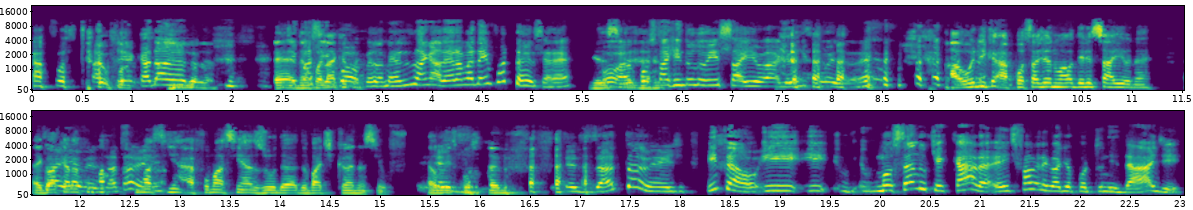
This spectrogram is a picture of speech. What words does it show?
a postagem a cada ano. É, tipo não, assim, pô, que... pelo menos a galera vai dar importância, né? Isso, pô, a é. postagem do Luiz saiu, a grande coisa, né? A única, a postagem anual dele saiu, né? É igual Saiu, aquela fuma, fumacinha, a fumacinha azul da, do Vaticano, assim. É o Luiz postando. Exatamente. Então, e, e, mostrando que, cara, a gente fala negócio de oportunidade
